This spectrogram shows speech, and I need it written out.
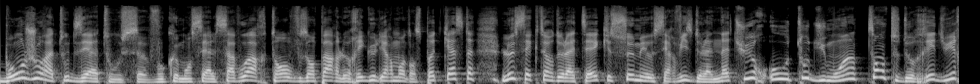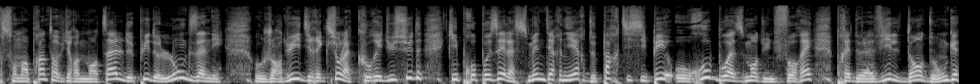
Bonjour à toutes et à tous. Vous commencez à le savoir tant on vous en parle régulièrement dans ce podcast, le secteur de la tech se met au service de la nature ou tout du moins tente de réduire son empreinte environnementale depuis de longues années. Aujourd'hui, direction la Corée du Sud qui proposait la semaine dernière de participer au reboisement d'une forêt près de la ville d'Andong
